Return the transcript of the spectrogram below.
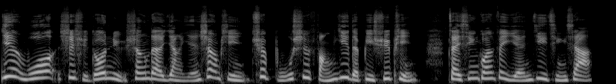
燕窝是许多女生的养颜圣品，却不是防疫的必需品。在新冠肺炎疫情下，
